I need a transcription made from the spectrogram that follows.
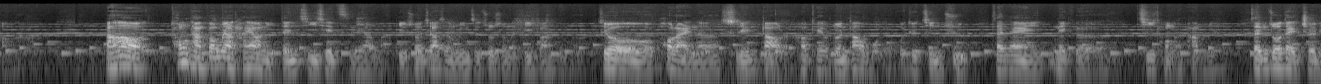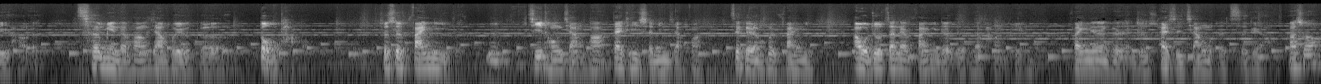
好。然后通常公庙他要你登记一些资料嘛，比如说叫什么名字、住什么地方什么。就后来呢，时间到了，OK，轮到我了，我就进去，站在那个机筒的旁边，人坐在这里好了，侧面的方向会有个豆桃，就是翻译的。嗯，机筒讲话代替神明讲话，这个人会翻译，啊，我就站在翻译的人的旁边，翻译的那个人就开始讲我的资料。他说，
